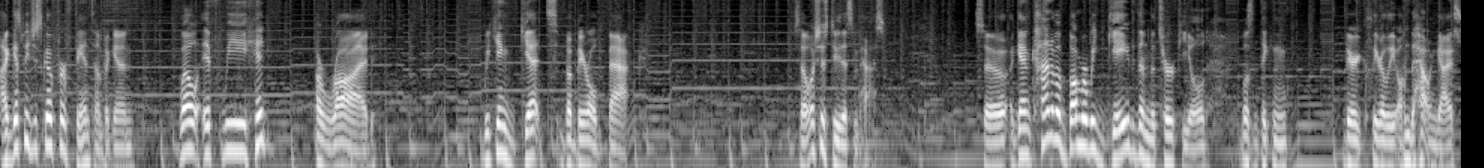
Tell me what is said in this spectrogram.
I guess we just go for Phantump again. Well, if we hit a rod, we can get Bibarel back. So let's just do this and pass. So again, kind of a bummer we gave them the turf field. Wasn't thinking very clearly on that one, guys.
